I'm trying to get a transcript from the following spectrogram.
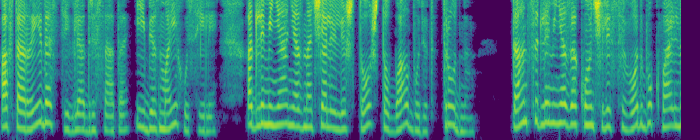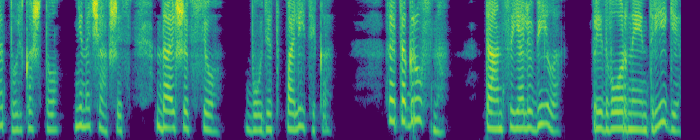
а вторые достигли адресата и без моих усилий, а для меня они означали лишь то, что бал будет трудным. Танцы для меня закончились вот буквально только что, не начавшись. Дальше все. Будет политика. Это грустно. Танцы я любила. Придворные интриги?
